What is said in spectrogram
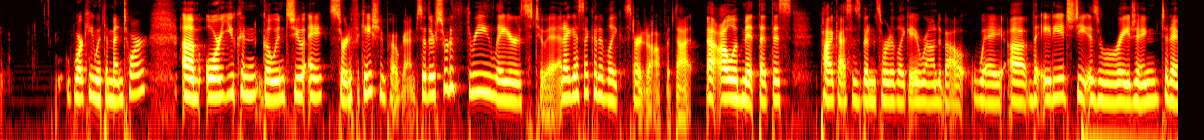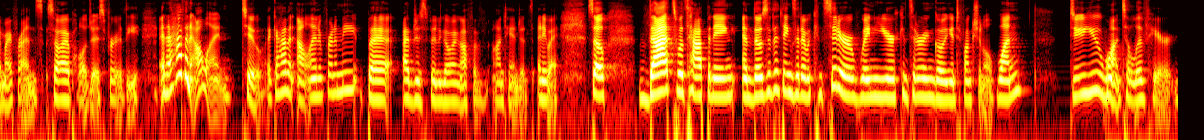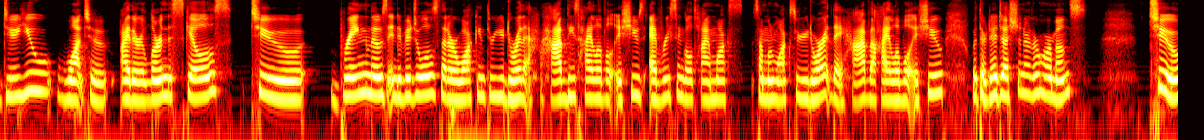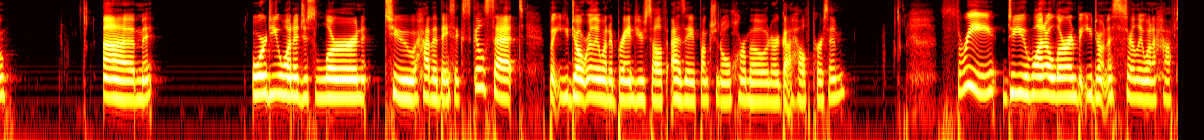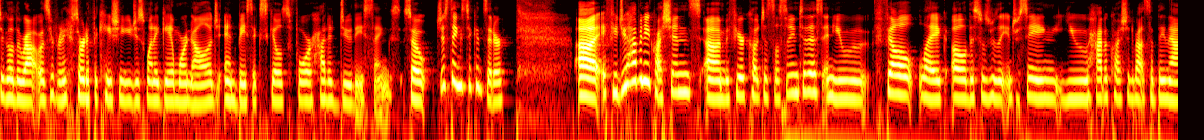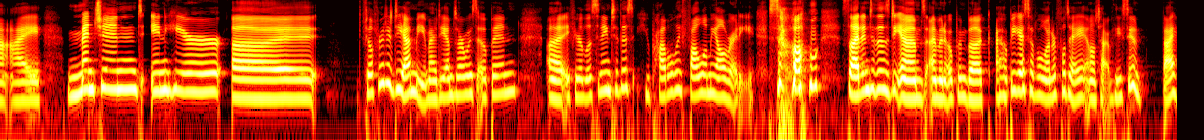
working with a mentor, um, or you can go into a certification program. So there's sort of three layers to it. And I guess I could have like started off with that. I'll admit that this podcast has been sort of like a roundabout way. Uh, the ADHD is raging today, my friends. So I apologize for the, and I have an outline too. Like I have an outline in front of me, but I've just been going off of on tangents. Anyway, so that's what's happening. And those are the things that I would consider when you're considering going into functional. One, do you want to live here? Do you want to either learn the skills to bring those individuals that are walking through your door that have these high level issues every single time walks someone walks through your door they have a high level issue with their digestion or their hormones. Two um or do you want to just learn to have a basic skill set but you don't really want to brand yourself as a functional hormone or gut health person Three, do you want to learn, but you don't necessarily want to have to go the route with certification? You just want to gain more knowledge and basic skills for how to do these things. So, just things to consider. Uh, if you do have any questions, um, if you're a coach that's listening to this and you feel like, oh, this was really interesting, you have a question about something that I mentioned in here, uh, feel free to DM me. My DMs are always open. Uh, if you're listening to this, you probably follow me already. So slide into those DMs. I'm an open book. I hope you guys have a wonderful day, and I'll chat with you soon. Bye.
